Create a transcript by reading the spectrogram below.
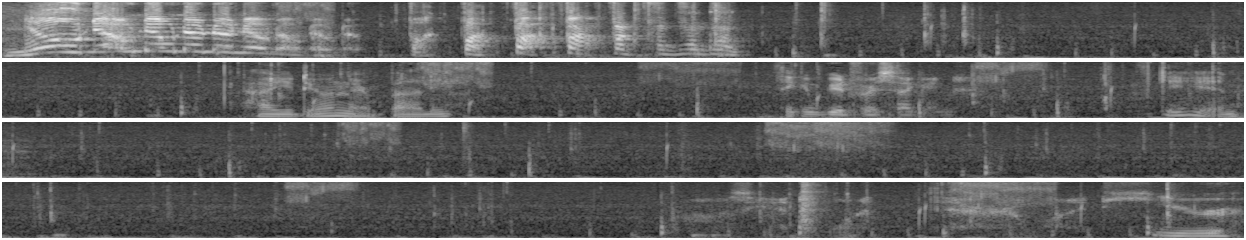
No, no, no, no, no, no, no, no, no. Fuck, fuck, fuck, fuck, fuck, fuck, fuck, fuck. How you doing there, buddy? I think I'm good for a second. Good. Oh, see, I don't want it there. I want it here.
